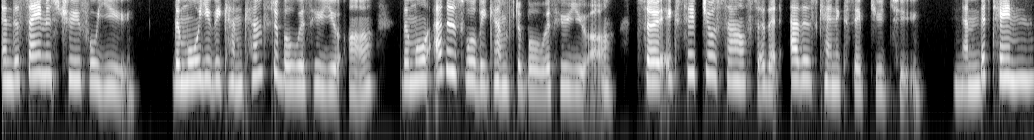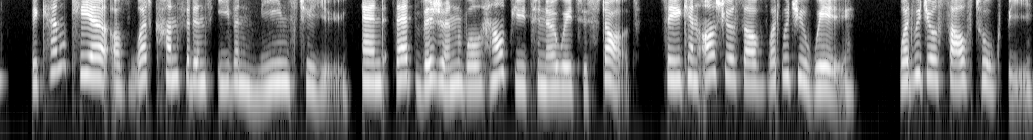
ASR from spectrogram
And the same is true for you. The more you become comfortable with who you are, the more others will be comfortable with who you are. So accept yourself so that others can accept you too. Number 10, become clear of what confidence even means to you. And that vision will help you to know where to start. So you can ask yourself, what would you wear? What would your self talk be?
